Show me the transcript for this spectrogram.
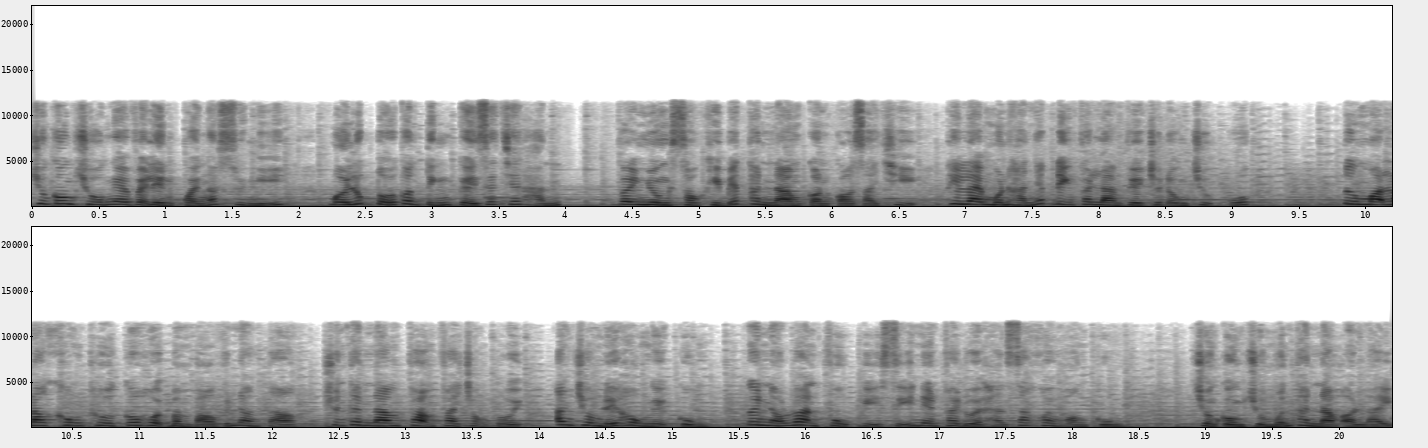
Trương công chúa nghe vậy liền quay ngắt suy nghĩ, mới lúc tối còn tính kế giết chết hắn. Vậy nhưng sau khi biết thần nam còn có giá trị thì lại muốn hắn nhất định phải làm việc cho đồng trừ quốc. Từ Mã Lăng không thừa cơ hội bẩm báo với nàng ta, chuyện thần nam phạm phải trọng tội, ăn trộm lấy hồng nghệ cùng, gây náo loạn phủ kỵ sĩ nên phải đuổi hắn ra khỏi hoàng cung. Trường công chúa muốn thần nam ở lại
